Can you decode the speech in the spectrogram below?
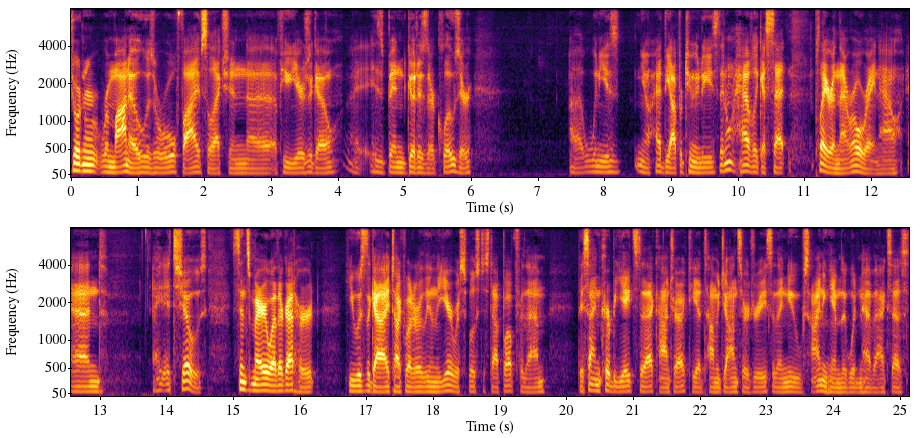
Jordan Romano, who was a Rule 5 selection uh, a few years ago, uh, has been good as their closer. Uh, when he has, you know, had the opportunities, they don't have like a set player in that role right now, and it shows. Since Merryweather got hurt, he was the guy I talked about early in the year was supposed to step up for them. They signed Kirby Yates to that contract. He had Tommy John surgery, so they knew signing him they wouldn't have access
